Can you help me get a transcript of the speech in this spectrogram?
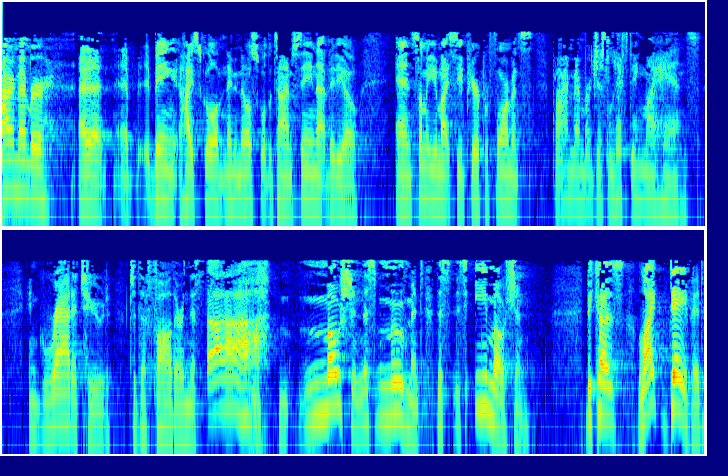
I remember at, a, being high school, maybe middle school at the time, seeing that video. And some of you might see pure performance, but I remember just lifting my hands in gratitude to the Father and this ah motion, this movement, this, this emotion. Because like David,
